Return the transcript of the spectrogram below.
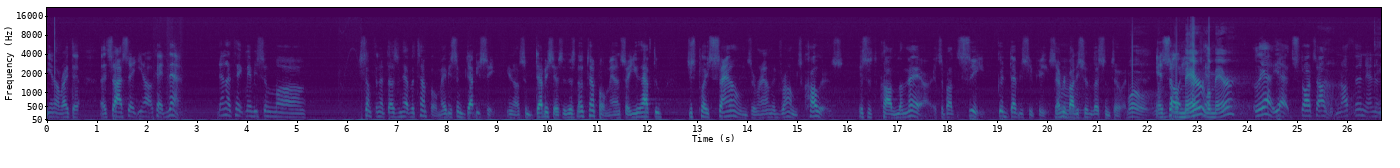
You know, right there. So I said, you know, okay, then, then I take maybe some uh, something that doesn't have a tempo, maybe some Debussy, you know, some Debussy. There's no tempo, man. So you have to just play sounds around the drums, colors. This is called La Mer. It's about the sea. Good Debussy piece. Everybody hmm. should listen to it. Whoa. And so, know, Lemaire? okay. Lemaire? Yeah, yeah. It starts out ah. with nothing, and then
